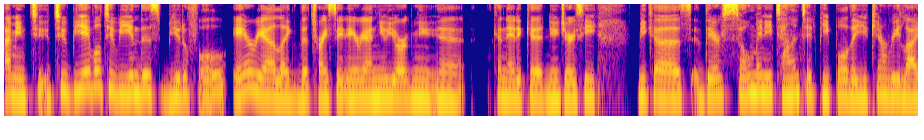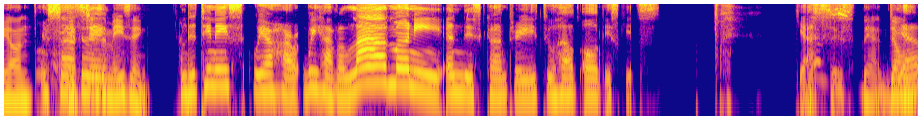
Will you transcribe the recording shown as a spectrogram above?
I mean, to to be able to be in this beautiful area, like the tri-state area, New York, New uh, Connecticut, New Jersey, because there's so many talented people that you can rely on. It's just amazing. The thing is, we are we have a lot of money in this country to help all these kids. Yes. there's yeah. Don't Yeah.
